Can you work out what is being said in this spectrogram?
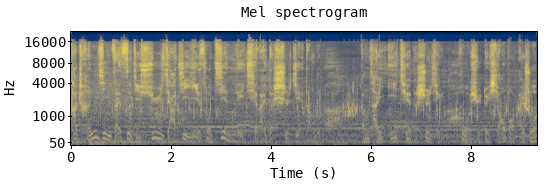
他沉浸在自己虚假记忆所建立起来的世界当中。刚才一切的事情，或许对小宝来说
